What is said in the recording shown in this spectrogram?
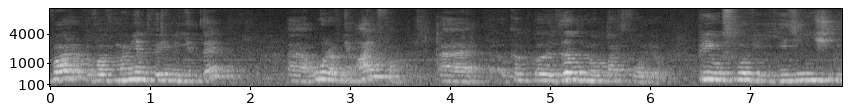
вар в момент времени t э, уровня альфа э, как заданного портфолио при условии единичной,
